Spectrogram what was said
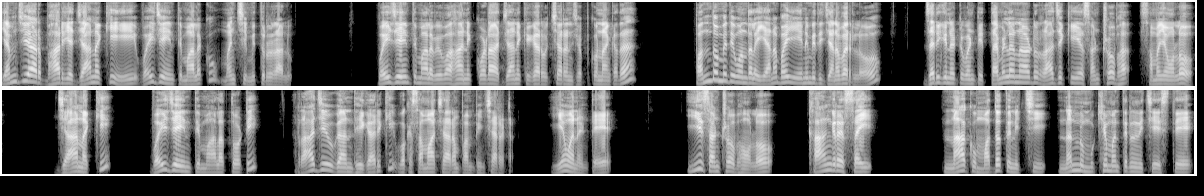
ఎంజీఆర్ భార్య జానకి వైజయంతిమాలకు మంచి మిత్రురాలు. వైజయంతిమాల వివాహానికి కూడా జానకి గారు వచ్చారని చెప్పుకున్నాం కదా. పంతొమ్మిది వందల ఎనభై ఎనిమిది జనవరిలో జరిగినటువంటి తమిళనాడు రాజకీయ సంక్షోభ సమయంలో జానకి వైజయంతిమాలతోటి రాజీవ్ గాంధీ గారికి ఒక సమాచారం పంపించారట. ఏమనంటే ఈ సంక్షోభంలో కాంగ్రెస్ ఐ నాకు మద్దతునిచ్చి నన్ను ముఖ్యమంత్రిని చేస్తే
